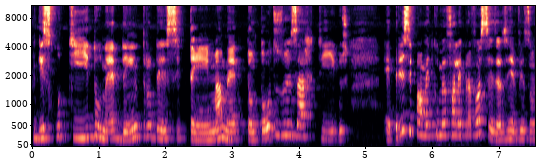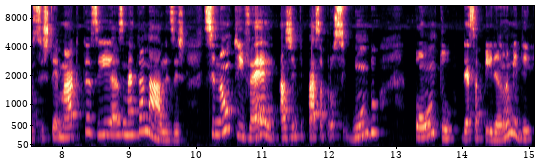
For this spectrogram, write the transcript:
discutido né, dentro desse tema, né? Então, todos os artigos, é, principalmente como eu falei para vocês, as revisões sistemáticas e as meta-análises. Se não tiver, a gente passa para o segundo ponto dessa pirâmide,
